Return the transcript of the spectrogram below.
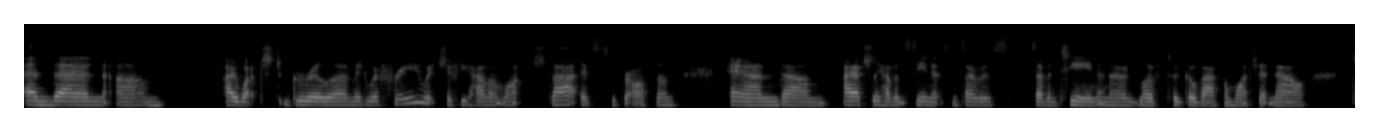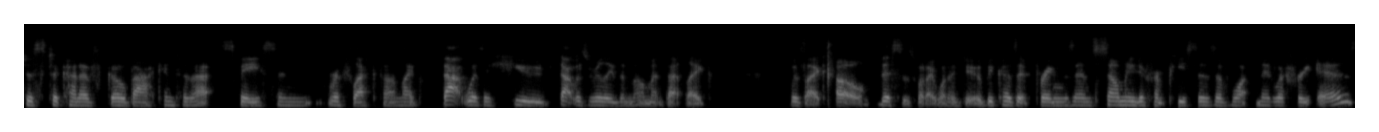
And then um, I watched Guerrilla Midwifery, which, if you haven't watched that, it's super awesome. And um, I actually haven't seen it since I was 17, and I would love to go back and watch it now just to kind of go back into that space and reflect on like that was a huge that was really the moment that like was like, oh, this is what I want to do because it brings in so many different pieces of what midwifery is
